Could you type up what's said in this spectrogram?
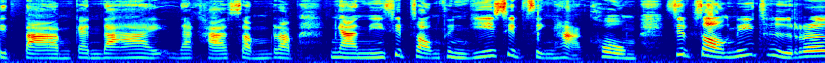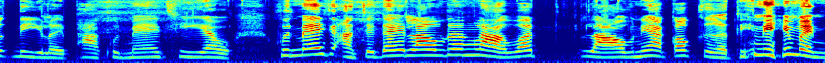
ติดตามกันได้นะคะสำหรับงานนี้ 12-20 สิงหาคม 12 นี่ถือเลิกดีเลยพาคุณแม่เที่ยว คุณแม่อาจจะได้เล่าเรื่องราวว่า เราเนี่ยก็เกิดที่นี่เหมือน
